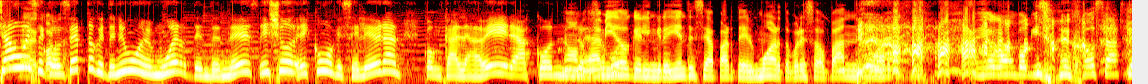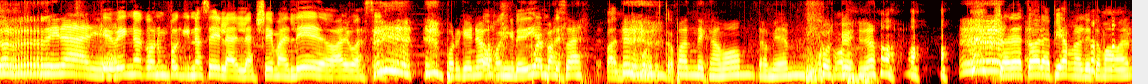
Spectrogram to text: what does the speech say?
chau, Se ese corta. concepto que tenemos de muerte, ¿entendés? Ellos es como que celebran con calaveras, con. No, me da miedo que el ingrediente sea parte del muerto, por eso pan de muerto. me dio como un poquito de cosa. Qué ordinaria. Que venga con un poquito, no sé, la, la yema al dedo o algo así. Porque no. Como ingrediente. Puede pasar. Pan de muerto. Pan de jamón también. ¿Por qué no? ya era toda la pierna le tomaban.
